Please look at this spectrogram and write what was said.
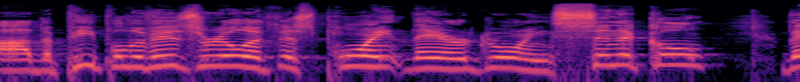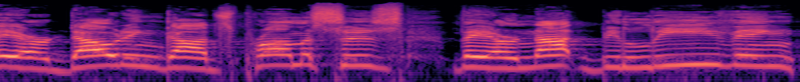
Uh, the people of Israel at this point, they are growing cynical. They are doubting God's promises. They are not believing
